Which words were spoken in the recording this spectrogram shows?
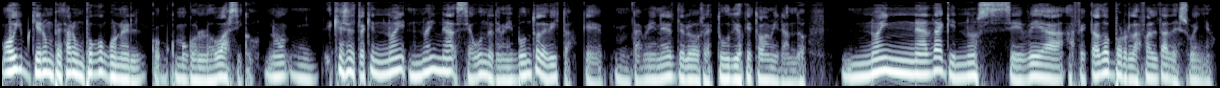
hoy quiero empezar un poco con el, como con lo básico. No, es que es esto, es que no hay, no hay nada, según desde mi punto de vista, que mm, también es de los estudios que he estado mirando, no hay nada que no se vea afectado por la falta de sueño.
